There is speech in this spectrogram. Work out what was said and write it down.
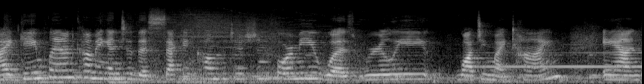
My game plan coming into this second competition for me was really watching my time and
